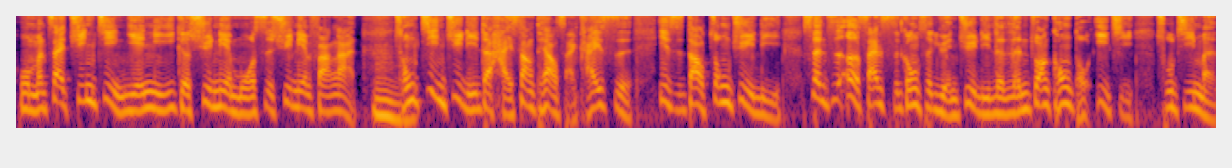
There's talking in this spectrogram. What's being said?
我们在军境研拟一个训练模式、训练方案，嗯，从近距离的海上跳伞开始，一直到中距离，甚至二三十公尺远距离的人装空投一起出机门，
